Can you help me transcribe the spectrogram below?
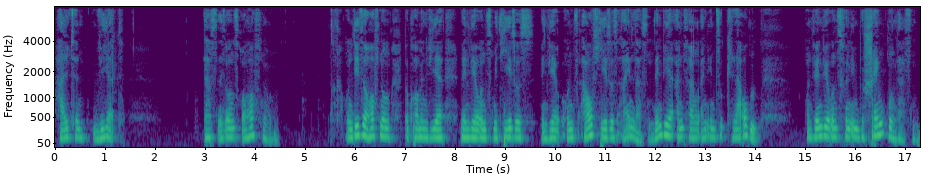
halten wird. Das ist unsere Hoffnung. Und diese Hoffnung bekommen wir, wenn wir uns mit Jesus, wenn wir uns auf Jesus einlassen, wenn wir anfangen an ihn zu glauben und wenn wir uns von ihm beschenken lassen.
